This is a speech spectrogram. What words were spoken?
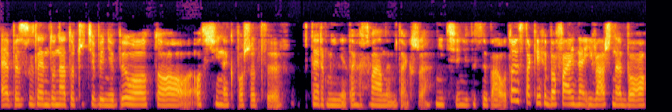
E, bez względu na to, czy ciebie nie było, to odcinek poszedł terminie tak zwanym, także nic się nie wysypało. To jest takie chyba fajne i ważne, bo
